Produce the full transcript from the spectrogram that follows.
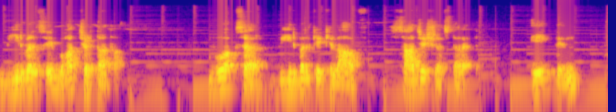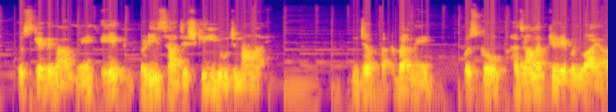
बीरबल से बहुत चिढ़ता था। वो अक्सर बीरबल के खिलाफ साजिश रचता रहता। एक दिन उसके दिमाग में एक बड़ी साजिश की योजना आई। जब अकबर ने उसको हजामत के लिए बुलवाया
